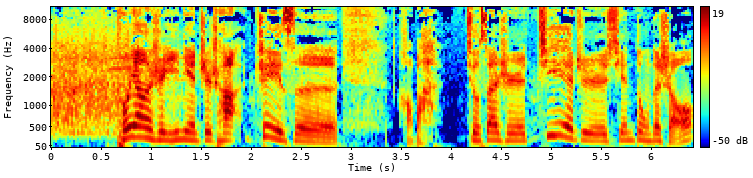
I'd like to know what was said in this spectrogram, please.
同样是一念之差，这次，好吧，就算是戒指先动的手。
